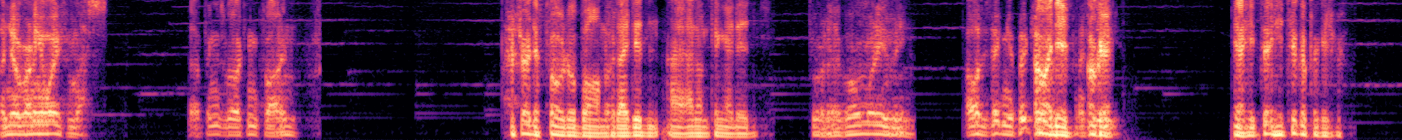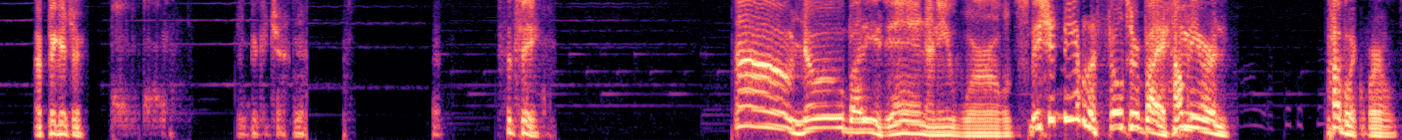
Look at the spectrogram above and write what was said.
And you're running away from us. Everything's working fine. I tried to photobomb, but I didn't. I, I don't think I did. Whatever. What do you mean? Oh, was he taking a picture? Oh, I did. see. Okay. Yeah, he t- he took a picture. A picture. A picture. Yeah. Let's see. Oh, nobody's in any worlds. They should be able to filter by how many are in public worlds.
